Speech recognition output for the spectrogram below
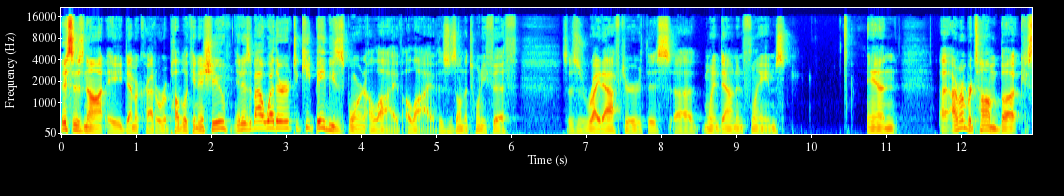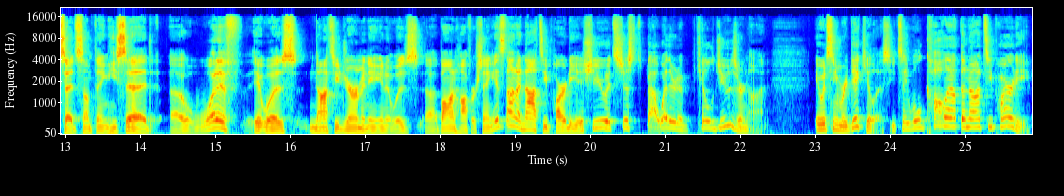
This is not a Democrat or Republican issue. It is about whether to keep babies born alive, alive. This was on the 25th. So this is right after this uh, went down in flames. And uh, I remember Tom Buck said something. He said, uh, "What if it was Nazi Germany and it was uh, Bonhoeffer saying it's not a Nazi party issue; it's just about whether to kill Jews or not?" It would seem ridiculous. You'd say, "Well, call out the Nazi party."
